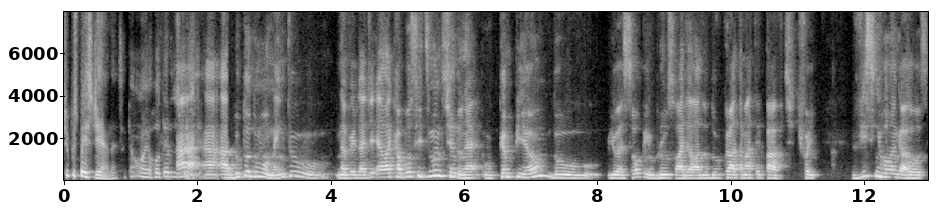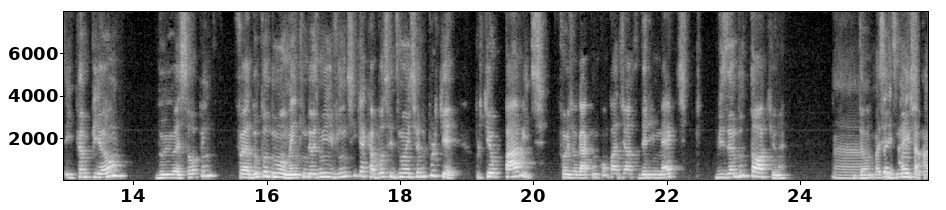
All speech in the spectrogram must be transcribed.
Tipo Space Jam, né? Isso aqui é um roteiro do ah, Space Jam. A, a, dupla do momento, na verdade, ela acabou se desmanchando, né? O campeão do US Open, o Bruno Soares, lá do, do Croata Mate Pavic, que foi vice em Roland Garros e campeão do US Open, foi a dupla do momento em 2020 que acabou se desmanchando. Por quê? Porque o Pavic foi jogar com o compatriota dele, Mac, visando o Tóquio, né? Ah, então, mas aí, aí tá. a,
